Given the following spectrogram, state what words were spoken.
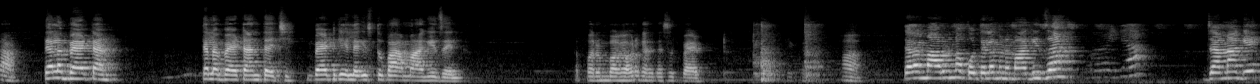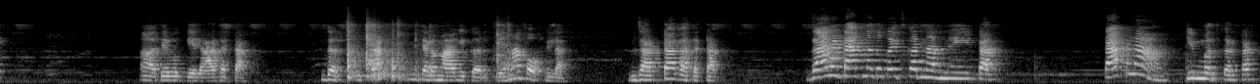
थांब. त्याला बॅट आण. त्याला बॅट आण त्याची बॅट घे लगेच तो बा मागे जाईल. परम बघावर का कसं बॅट हा. त्याला मारू नको त्याला म्हणा मागे जा. जा मागे. हा ते बघ गेला आता टाक. दर तू टाक मी त्याला मागे करते हा पॉपीला जा टाक आता टाक. जा ना टाक ना तो काहीच करणार नाही टाक. टाक ना हिम्मत कर टाक.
